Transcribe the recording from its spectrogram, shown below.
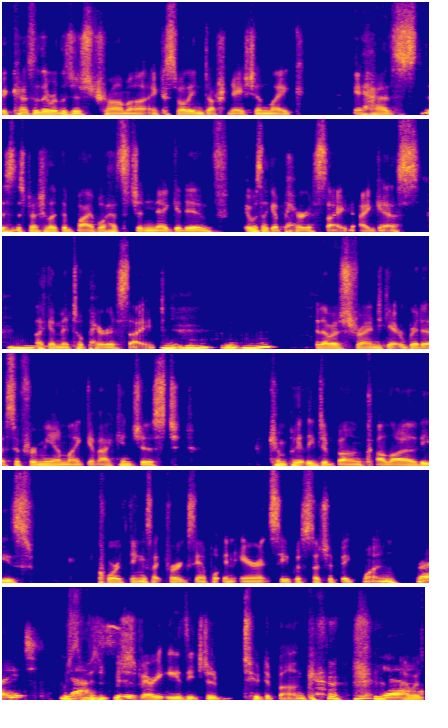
because of the religious trauma and because of all the indoctrination like it has especially like the bible has such a negative it was like a parasite i guess like a mental parasite Mhm, mhm. that I was trying to get rid of. So for me, I'm like, if I can just completely debunk a lot of these core things, like for example, inerrancy was such a big one, Right. which, yes. is, which is very easy to to debunk. yeah. I was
